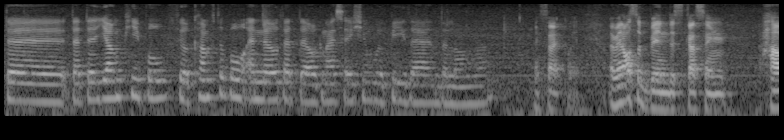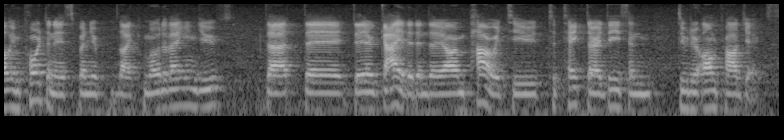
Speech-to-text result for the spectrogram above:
the that the young people feel comfortable and know that the organization will be there in the long run. Exactly. And we've also been discussing how important it is when you're like motivating youth that they they are guided and they are empowered to to take their ideas and do their own projects.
